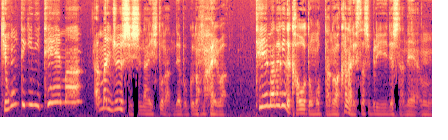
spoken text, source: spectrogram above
基本的にテーマあんまり重視しない人なんで、僕の場合は。テーマだけで買おうと思ったのはかなり久しぶりでしたね。うん。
